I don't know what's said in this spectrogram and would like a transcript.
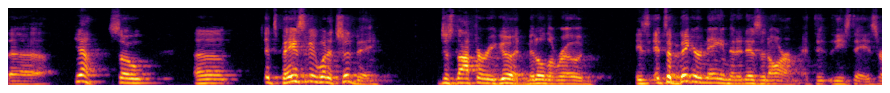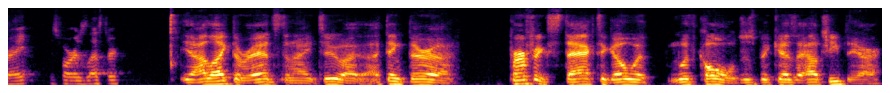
The yeah, so uh, it's basically what it should be, just not very good, middle of the road. It's, it's a bigger name than it is an arm th- these days, right? As far as Lester. Yeah, I like the Reds tonight too. I, I think they're a perfect stack to go with with Cole just because of how cheap they are.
